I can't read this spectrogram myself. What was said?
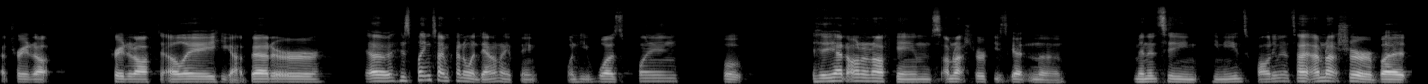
got traded off, traded off to LA. He got better. Uh, his playing time kind of went down, I think, when he was playing. Well, he had on and off games. I'm not sure if he's getting the minutes he, he needs, quality minutes. I, I'm not sure, but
